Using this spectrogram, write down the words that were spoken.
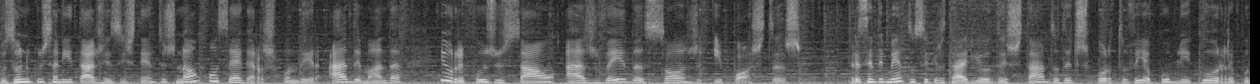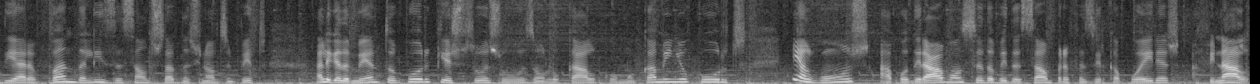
os únicos sanitários existentes não conseguem responder à demanda e os refúgios são as vedações e postes. Recentemente, o secretário de Estado de Desporto veio a público repudiar a vandalização do Estado Nacional de Zimpeto, alegadamente porque as pessoas usam o local como caminho curto e alguns apoderavam-se da vedação para fazer capoeiras. Afinal,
